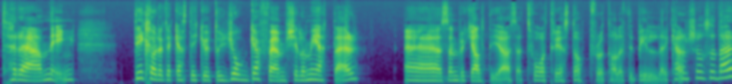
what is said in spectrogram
träning. Det är klart att jag kan sticka ut och jogga fem kilometer. Eh, sen brukar jag alltid göra så här, två, tre stopp för att ta lite bilder kanske och sådär.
